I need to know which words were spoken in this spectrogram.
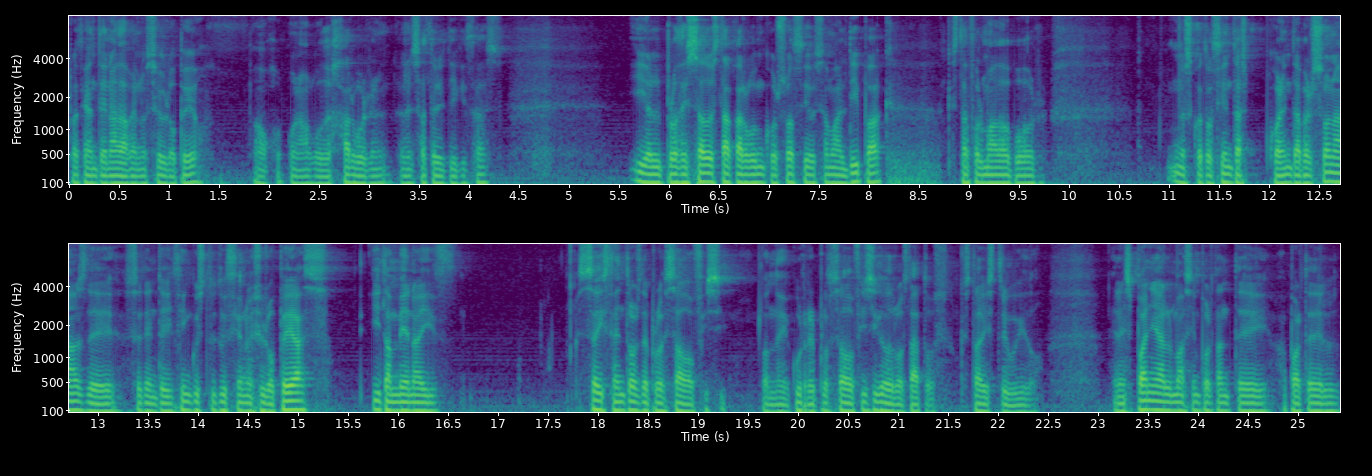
prácticamente nada que no sea europeo. Bueno, algo de hardware en, en el satélite quizás. Y el procesado está a cargo de un consorcio que se llama el DIPAC, que está formado por unas 440 personas de 75 instituciones europeas y también hay seis centros de procesado físico, donde ocurre el procesado físico de los datos, que está distribuido. En España el más importante, aparte del,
